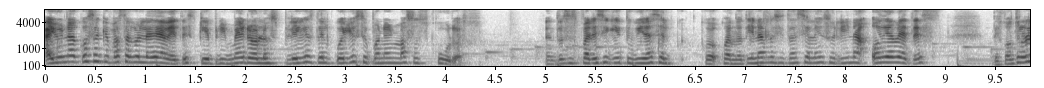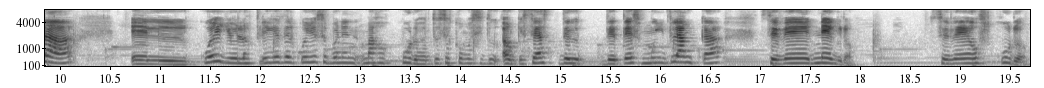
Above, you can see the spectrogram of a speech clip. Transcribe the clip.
hay una cosa que pasa con la diabetes que primero los pliegues del cuello se ponen más oscuros. Entonces parece que tuvieras el cuando tienes resistencia a la insulina o diabetes descontrolada, el cuello, los pliegues del cuello se ponen más oscuros. Entonces como si tú, aunque seas de, de tez muy blanca, se ve negro, se ve oscuro.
